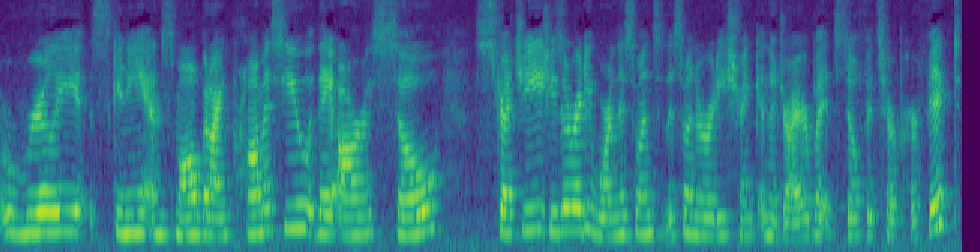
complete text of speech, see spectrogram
really skinny and small, but I promise you they are so stretchy. She's already worn this one, so this one already shrank in the dryer, but it still fits her perfect.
